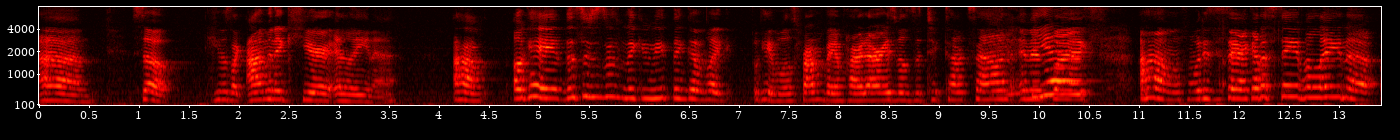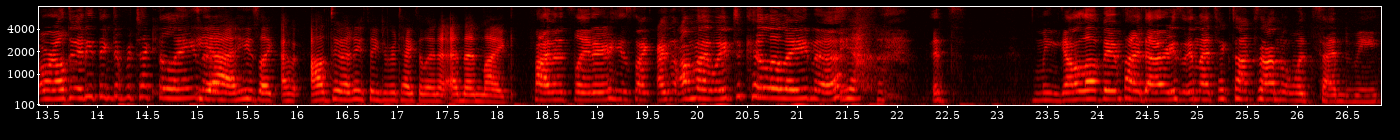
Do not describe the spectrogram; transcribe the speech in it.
Um, so he was like, I'm gonna cure Elena. Um, okay, this is just making me think of like okay, well, it's from Vampire Diaries, but it's a TikTok sound, and it's Yes. like, um, what does he say? I gotta save Elena, or I'll do anything to protect Elena. Yeah, he's like, "I- I'll do anything to protect Elena, and then like, Five minutes later, he's like, I'm on my way to kill Elena. yeah, It's, I mean, you gotta love Vampire Diaries, and that TikTok sound would send me.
